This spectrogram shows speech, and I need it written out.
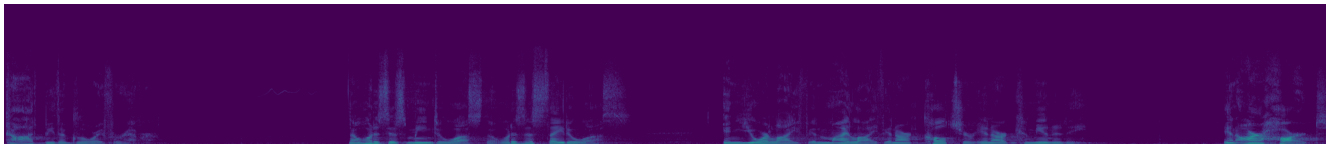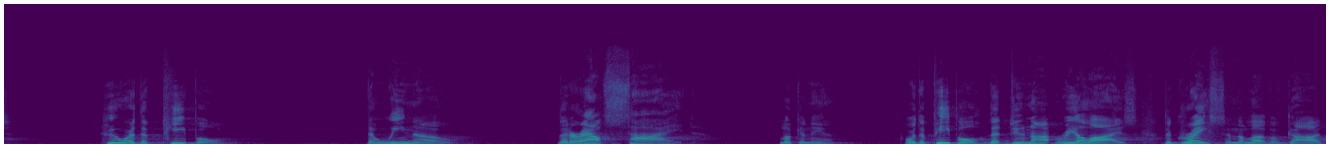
God be the glory forever. Now, what does this mean to us, though? What does this say to us in your life, in my life, in our culture, in our community, in our heart? Who are the people that we know that are outside looking in. Or the people that do not realize the grace and the love of God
